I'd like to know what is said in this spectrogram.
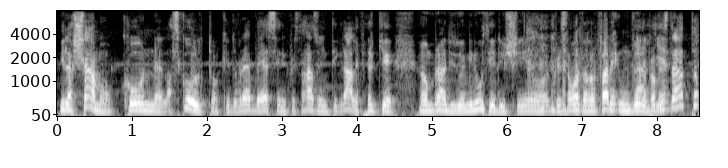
vi lasciamo con l'ascolto che dovrebbe essere in questo caso integrale perché è un brano di due minuti e riusciremo questa volta a non fare un vero e proprio eh. estratto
